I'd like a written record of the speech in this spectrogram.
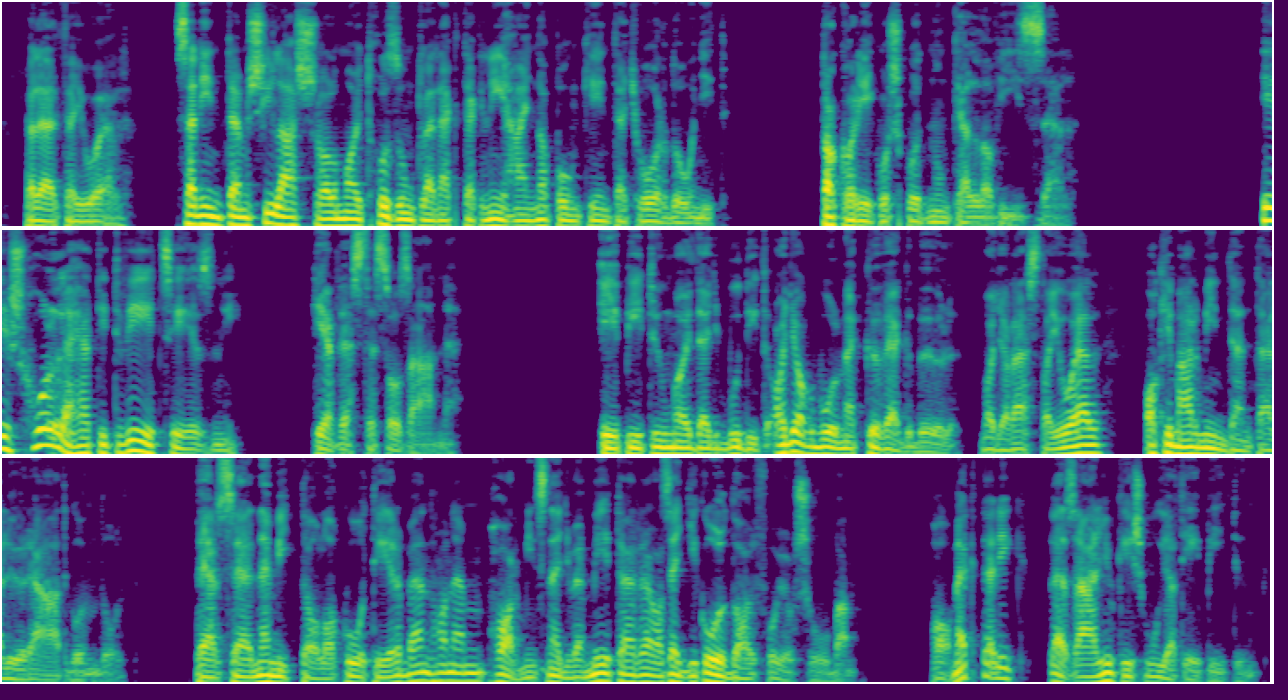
– felelte Joel. Szerintem silással majd hozunk le nektek néhány naponként egy hordónyit. Takarékoskodnunk kell a vízzel. – És hol lehet itt vécézni? – kérdezte Szozáne. – Építünk majd egy budit agyagból meg kövekből – magyarázta Joel, aki már mindent előre átgondolt. Persze nem itt a lakótérben, hanem 30-40 méterre az egyik oldalfolyosóban. Ha megtelik, lezárjuk és újat építünk.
